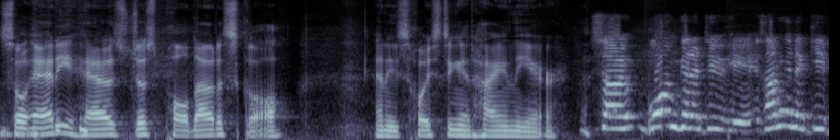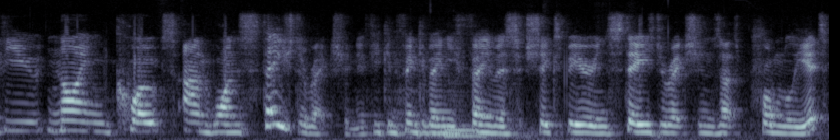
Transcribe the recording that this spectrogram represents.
So Addy has just pulled out a skull, and he's hoisting it high in the air. So what I'm going to do here is I'm going to give you nine quotes and one stage direction. If you can think of any hmm. famous Shakespearean stage directions, that's probably it.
